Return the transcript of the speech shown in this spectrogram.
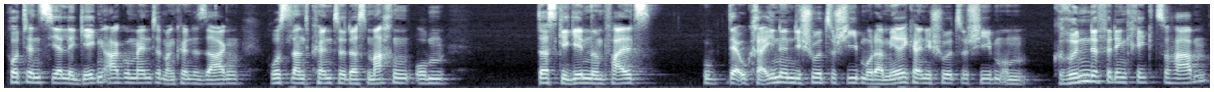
potenzielle Gegenargumente. Man könnte sagen, Russland könnte das machen, um das gegebenenfalls der Ukraine in die Schuhe zu schieben oder Amerika in die Schuhe zu schieben, um Gründe für den Krieg zu haben.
